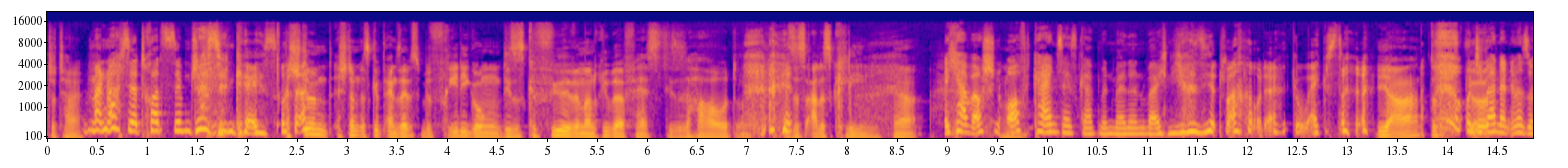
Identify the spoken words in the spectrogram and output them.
Total. Man macht es ja trotzdem just in case. Es stimmt, es stimmt. Es gibt eine Selbstbefriedigung, dieses Gefühl, wenn man rüberfässt, diese Haut und es ist alles clean. Ja, Ich habe auch schon oft keinen Sex gehabt mit Männern, weil ich nicht rasiert war oder gewaxt. ja. Das Und die waren dann immer so,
